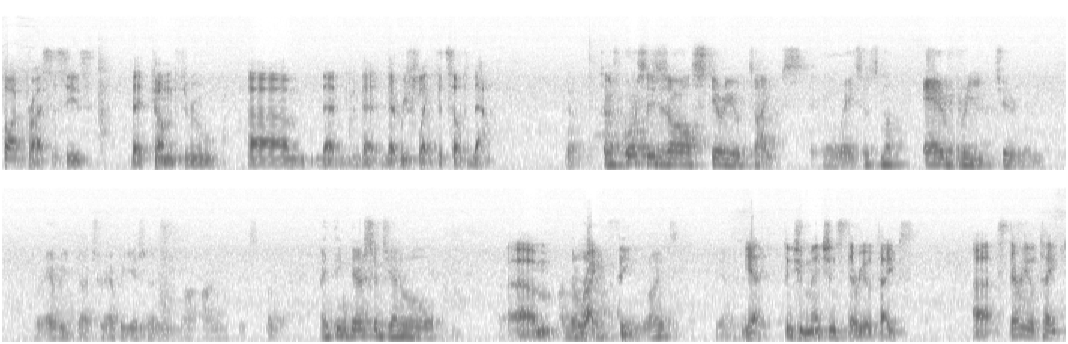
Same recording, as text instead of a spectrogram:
thought processes that come through um, that, that, that reflect itself down. Yeah. And of course, these are all stereotypes in a way. So it's not every German or every Dutch or every Israeli are like this. But I think there's a general um, underlying right. thing, right? Yeah. Yeah. Since you mentioned stereotypes, uh, stereotypes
